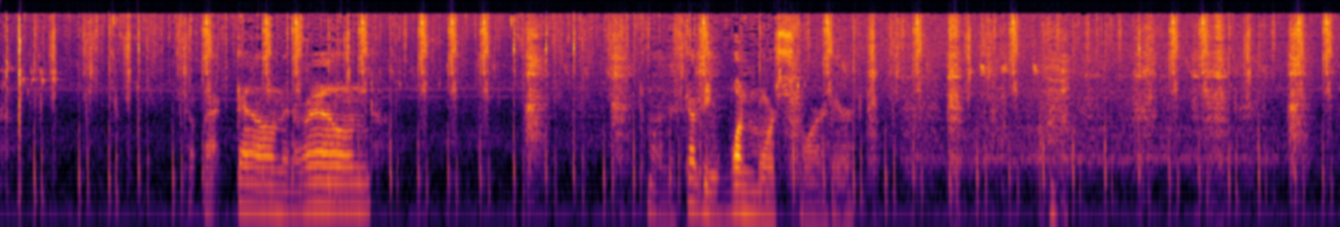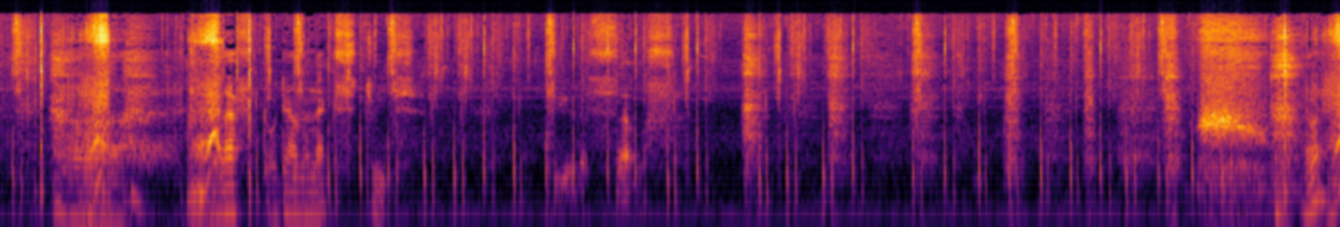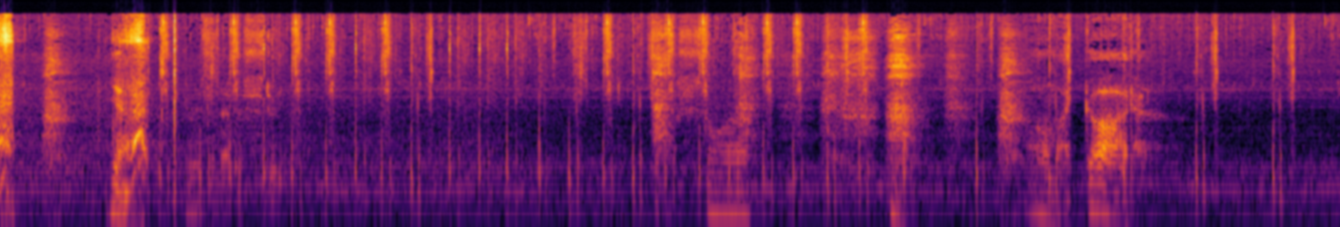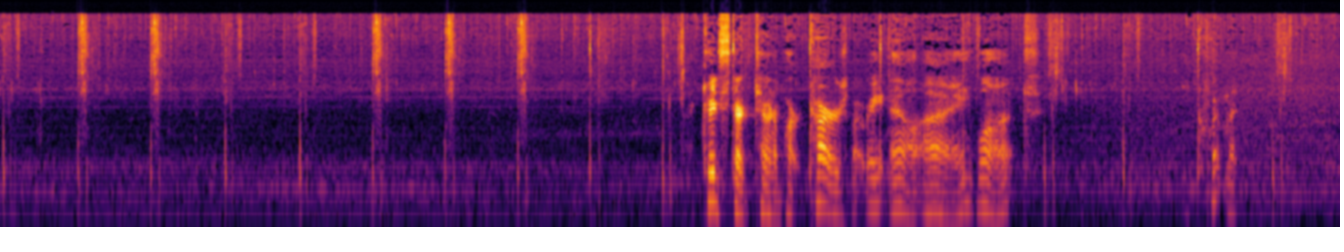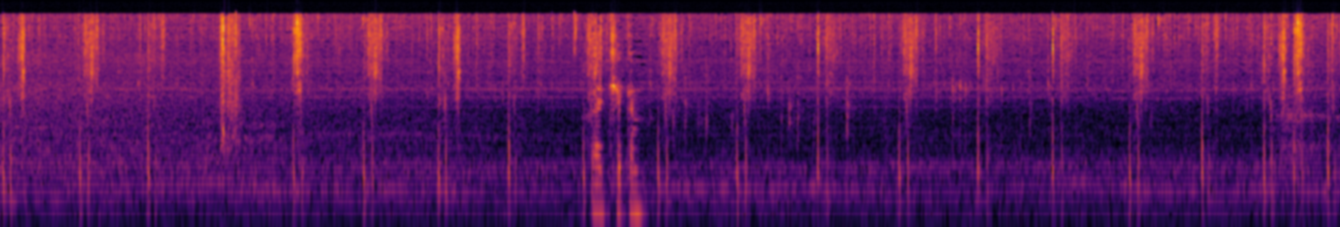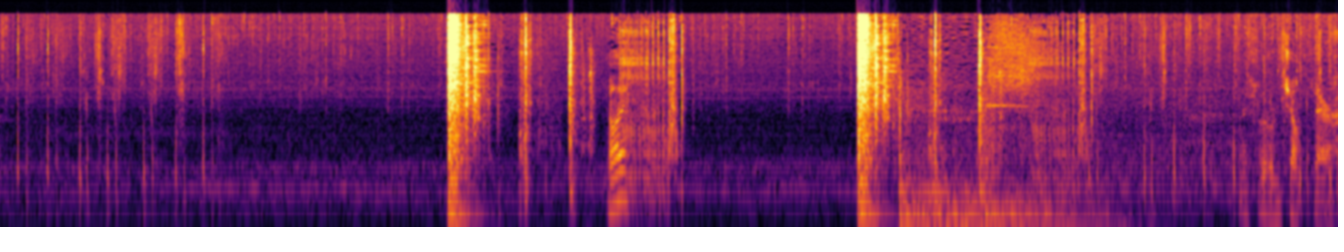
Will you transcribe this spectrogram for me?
Go back down and around. Come on, there's got to be one more store here. Uh, left, go down the next street. Yeah, there's another street. Store. Oh my god. I could start tearing apart cars, but right now I want equipment. Hi, chicken. Really? Nice little jump there.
